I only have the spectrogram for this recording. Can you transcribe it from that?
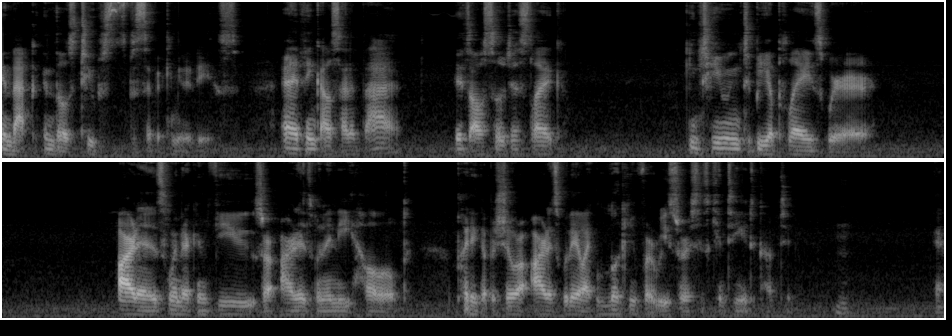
In that in those two specific communities and i think outside of that it's also just like continuing to be a place where artists when they're confused or artists when they need help putting up a show or artists where they're like looking for resources continue to come to hmm. Yeah.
